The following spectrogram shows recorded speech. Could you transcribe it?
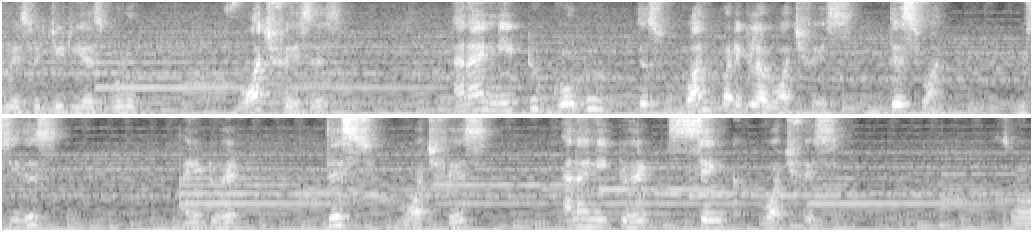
Amazfit GTS go to watch faces. And I need to go to this one particular watch face this one. You see this? I need to hit this watch face and I need to hit sync watch face. So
